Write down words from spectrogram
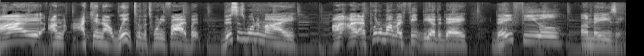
I I'm I cannot wait till the 25, but this is one of my I, I put them on my feet the other day. They feel amazing.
